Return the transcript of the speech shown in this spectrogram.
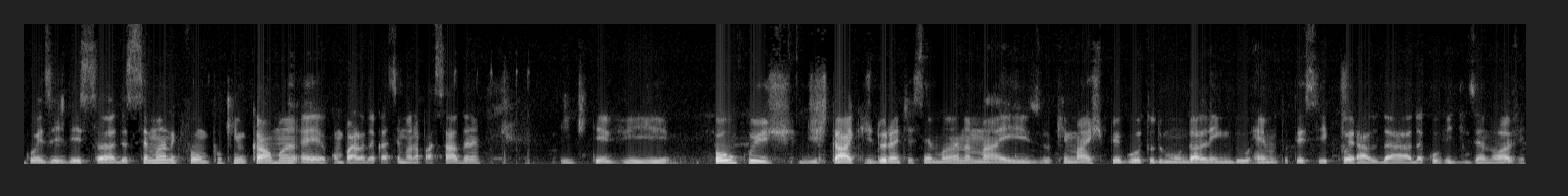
coisas dessa, dessa semana, que foi um pouquinho calma, é, comparada com a semana passada, né? A gente teve poucos destaques durante a semana, mas o que mais pegou todo mundo, além do Hamilton ter se curado da, da Covid-19,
